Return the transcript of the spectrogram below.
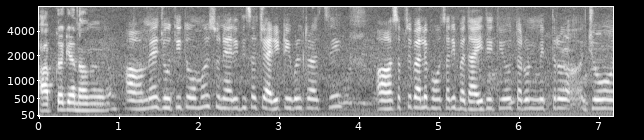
आपका क्या नाम है मैडम? मैं ज्योति तोमर सुनहरी दिशा चैरिटेबल ट्रस्ट से। अ, सबसे पहले बहुत सारी बधाई देती हूँ। तरुण मित्र जो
